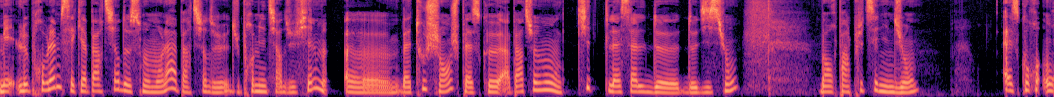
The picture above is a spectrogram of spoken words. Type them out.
Mais le problème, c'est qu'à partir de ce moment-là, à partir du premier tiers du film, euh, bah, tout change parce que à partir du moment où on quitte la salle d'audition, bah, on reparle plus de Céline Dion. Est-ce qu'on on,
